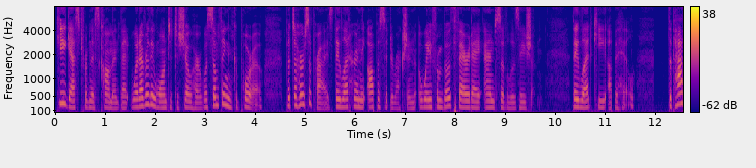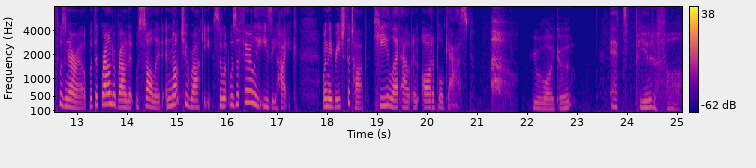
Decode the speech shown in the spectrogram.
Key guessed from this comment that whatever they wanted to show her was something in Caporo, but to her surprise, they led her in the opposite direction, away from both Faraday and civilization. They led Key up a hill. The path was narrow, but the ground around it was solid and not too rocky, so it was a fairly easy hike. When they reached the top, Key let out an audible gasp. Oh. You like it? It's beautiful.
